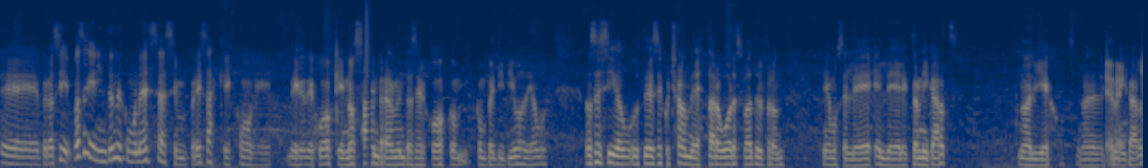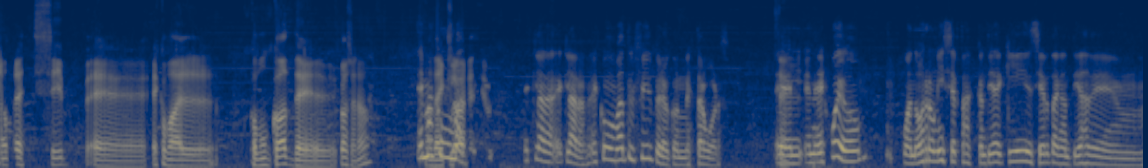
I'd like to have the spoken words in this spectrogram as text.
Eh, pero sí, pasa que Nintendo es como una de esas empresas que es como que de, de juegos que no saben realmente hacer juegos com- competitivos, digamos. No sé si ustedes escucharon de Star Wars Battlefront, digamos, el de, el de Electronic Arts. No el viejo, sino el de Electronic Arts. el nombre sí, eh, es como el como un COD de cosas, ¿no? Es más como un. Es claro, es claro, es como un Battlefield pero con Star Wars. Sí. El- en el juego, cuando vos reunís cierta cantidad de kills, cierta cantidad de,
